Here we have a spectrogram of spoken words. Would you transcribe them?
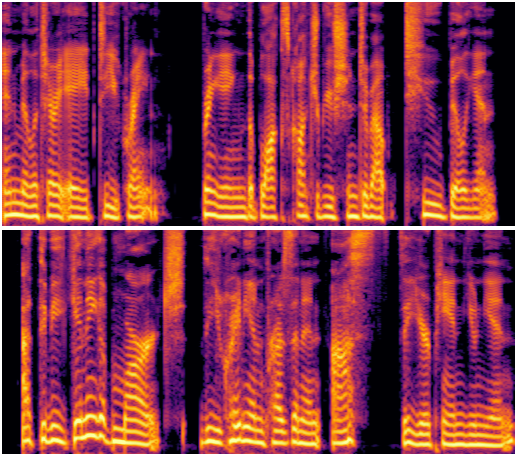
in military aid to Ukraine, bringing the bloc's contribution to about 2 billion. At the beginning of March, the Ukrainian president asked the European Union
